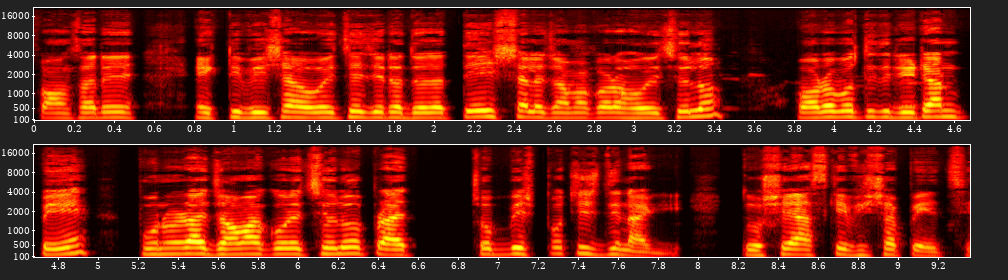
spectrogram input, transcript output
স্পন্সারে একটি ভিসা হয়েছে, যেটা দু হাজার তেইশ সালে জমা করা হয়েছিল। পরবর্তীতে রিটার্ন পেয়ে পুনরায় জমা করেছিল প্রায় চব্বিশ পঁচিশ দিন আগে। তো সে আজকে ভিসা পেয়েছে।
